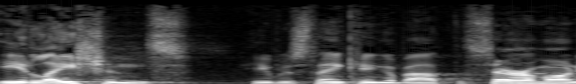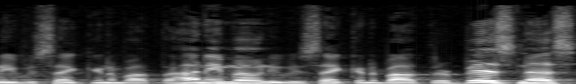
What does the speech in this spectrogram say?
elations. He was thinking about the ceremony. He was thinking about the honeymoon. He was thinking about their business.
